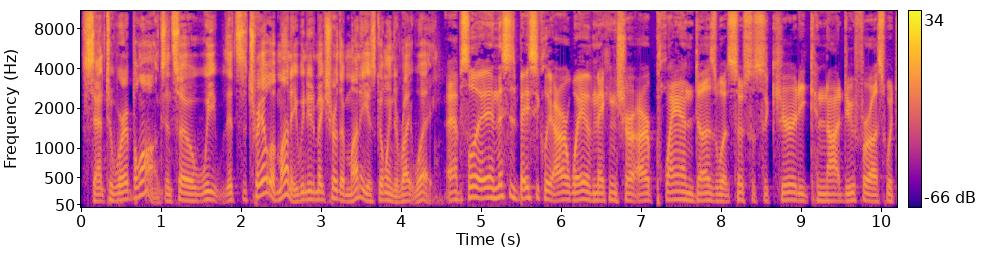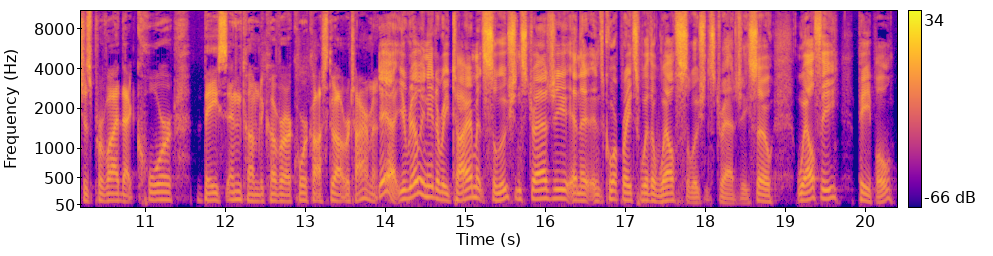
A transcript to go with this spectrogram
sent to where it belongs. And so we, it's a trail of money. We need to make sure the money is going the right way. Absolutely, and this is basically our way of making sure our plan does what Social Security cannot do for us, which is provide that core base income to cover our core costs throughout retirement. Yeah, you really need a retirement solution strategy, and it incorporates with a wealth solution strategy. So, wealthy people,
